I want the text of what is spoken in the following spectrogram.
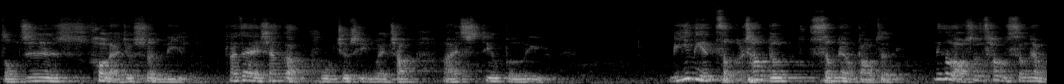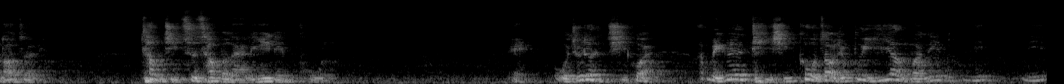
总之后来就顺利了。他在香港哭，就是因为唱《I Still Believe》。林忆莲怎么唱都声量到这里，那个老师唱声量到这里，唱几次唱不来，林忆莲哭了。哎，我觉得很奇怪，啊，每个人体型构造就不一样嘛。你你你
